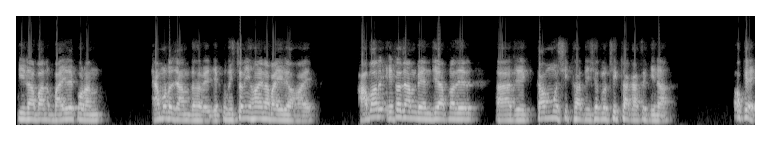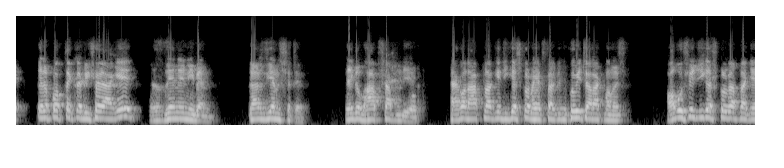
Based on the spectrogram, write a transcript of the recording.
কি না বাইরে করান, এমনটা জানতে হবে যে প্রতিষ্ঠানই হয় না বাইরে হয়। আবার এটা জানবেন যে আপনাদের যে কাম্য শিক্ষার্থী, সেগুলো ঠিকঠাক আছে কিনা। ওকে এটা প্রত্যেকটা বিষয় আগে জেনে নিবেন গার্জিয়ান সেটে একটু ভাবসাপ দিয়ে। এখন আপনাকে জিজ্ঞেস করবে, হেড স্যার, কিন্তু খুবই চালাক মানুষ। অবশ্যই জিজ্ঞেস করবে আপনাকে,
